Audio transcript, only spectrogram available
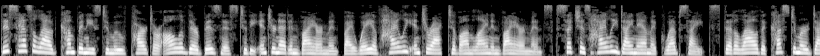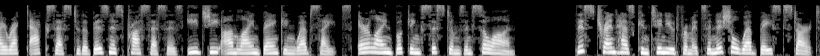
This has allowed companies to move part or all of their business to the Internet environment by way of highly interactive online environments such as highly dynamic websites that allow the customer direct access to the business processes e.g. online banking websites, airline booking systems and so on. This trend has continued from its initial web-based start.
